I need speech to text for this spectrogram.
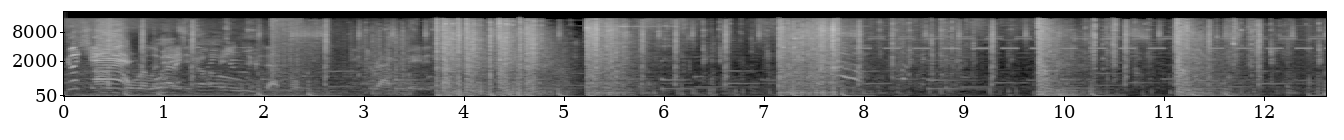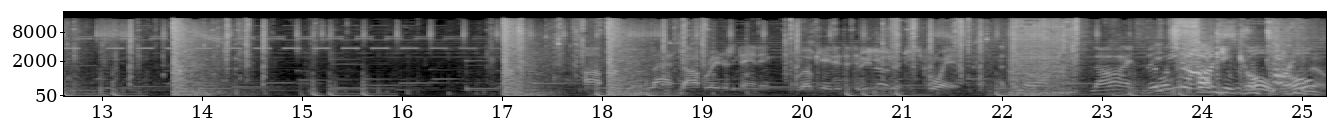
Good Op shit! 4 eliminated. Mission successful. User activated. Last operator standing. Located the diffuser. Destroy it. Nice. Let's fucking go, bro.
